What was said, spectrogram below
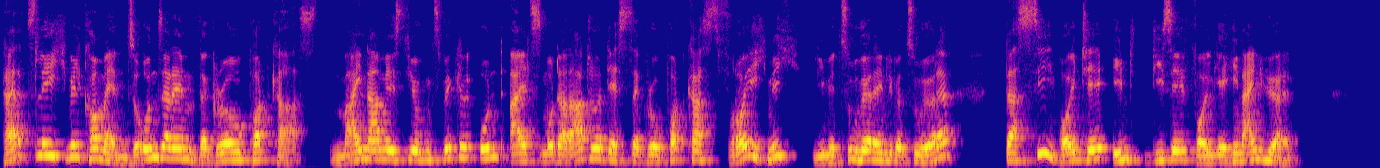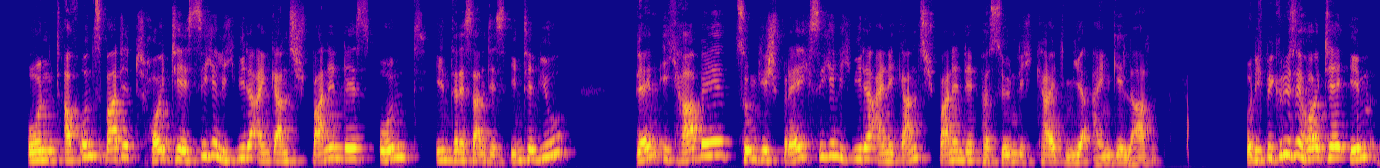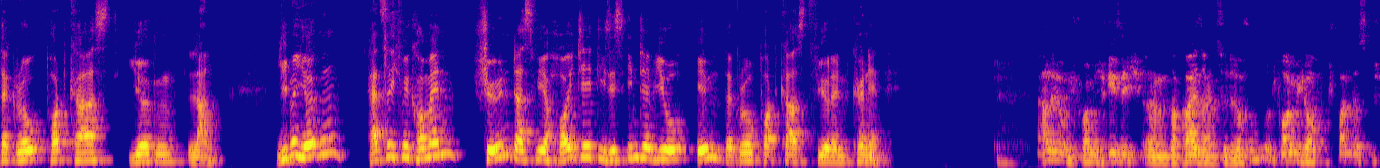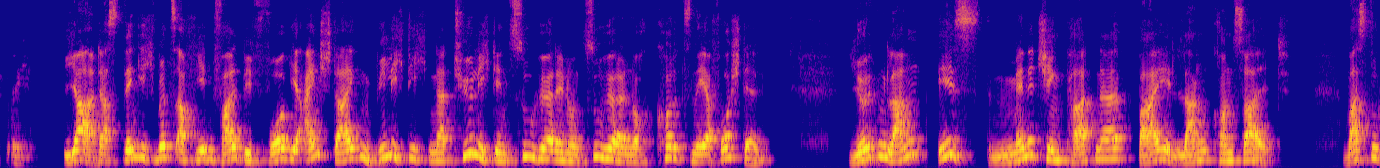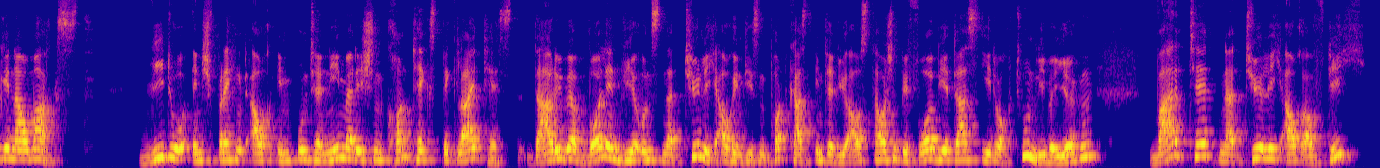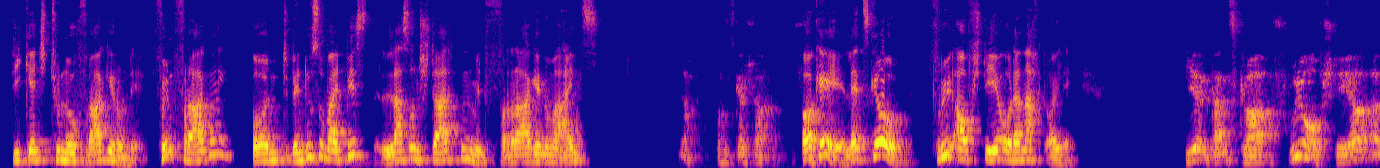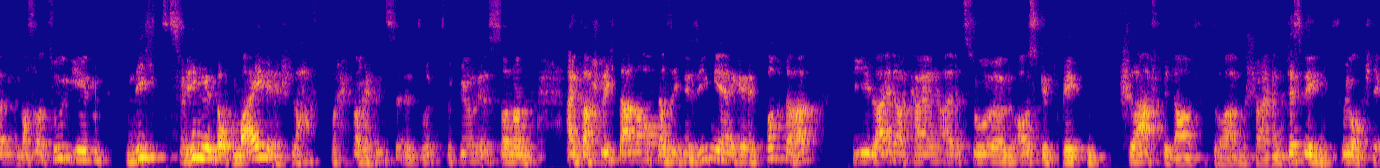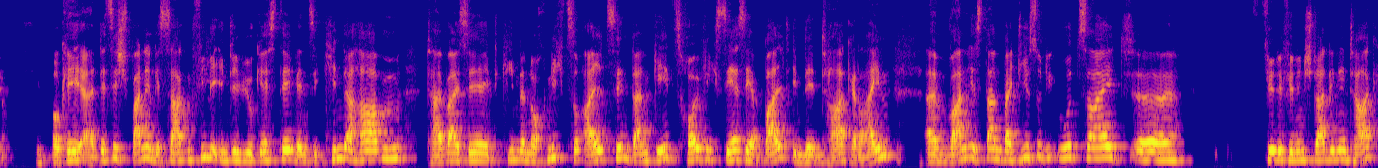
Herzlich willkommen zu unserem The Grow Podcast. Mein Name ist Jürgen Zwickel und als Moderator des The Grow Podcasts freue ich mich, liebe Zuhörerinnen, liebe Zuhörer, dass Sie heute in diese Folge hineinhören. Und auf uns wartet heute sicherlich wieder ein ganz spannendes und interessantes Interview, denn ich habe zum Gespräch sicherlich wieder eine ganz spannende Persönlichkeit mir eingeladen. Und ich begrüße heute im The Grow Podcast Jürgen Lang. Lieber Jürgen, herzlich willkommen. Schön, dass wir heute dieses Interview im The Grow Podcast führen können. Hallo, ich freue mich riesig, ähm, dabei sein zu dürfen und freue mich auf ein spannendes Gespräch. Ja, das denke ich wird es auf jeden Fall. Bevor wir einsteigen, will ich dich natürlich den Zuhörerinnen und Zuhörern noch kurz näher vorstellen. Jürgen Lang ist Managing Partner bei Lang Consult. Was du genau machst, wie du entsprechend auch im unternehmerischen Kontext begleitest. Darüber wollen wir uns natürlich auch in diesem Podcast-Interview austauschen. Bevor wir das jedoch tun, lieber Jürgen, wartet natürlich auch auf dich die Get-to-Know-Fragerunde. Fünf Fragen und wenn du soweit bist, lass uns starten mit Frage Nummer eins. Ja, lass uns gleich starten. Okay, let's go. Frühaufsteher oder Nachteule? Hier ganz klar Frühaufsteher, ähm, was aber zugegeben nicht zwingend auf meine Schlafpräferenz äh, zurückzuführen ist, sondern einfach schlicht darauf, dass ich eine siebenjährige Tochter habe, die leider keinen allzu ähm, ausgeprägten Schlafbedarf zu haben scheint. Deswegen Frühaufsteher. Okay, äh, das ist spannend. Das sagen viele Interviewgäste, wenn sie Kinder haben, teilweise Kinder noch nicht so alt sind, dann geht es häufig sehr, sehr bald in den Tag rein. Äh, wann ist dann bei dir so die Uhrzeit äh, für, für den Start in den Tag?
